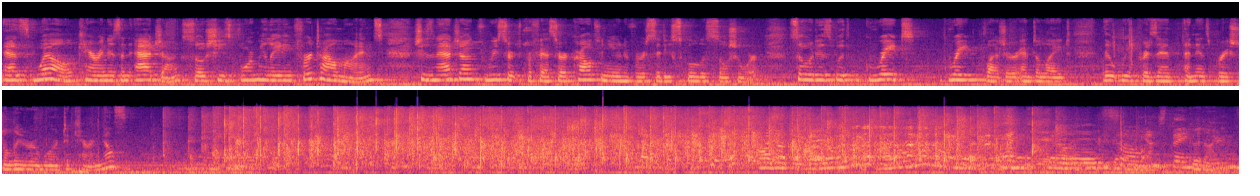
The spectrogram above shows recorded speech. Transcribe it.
as well, Karen is an adjunct, so she's formulating fertile minds. She's an adjunct research professor at Carleton University School of Social Work. So it is with great, great pleasure and delight that we present an Inspirational Leader Award to Karen Nelson. Good you.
